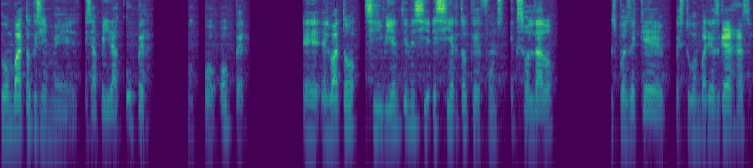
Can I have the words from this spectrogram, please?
fue un vato que se, me, que se apellida Cooper o Oper. Eh, el vato, si bien tiene, es cierto que fue un ex soldado, después de que estuvo en varias guerras,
